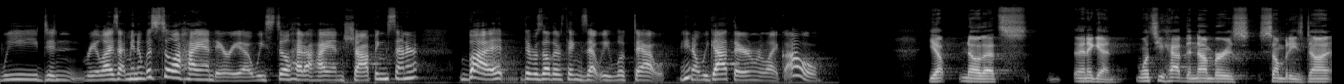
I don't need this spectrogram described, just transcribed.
we didn't realize i mean it was still a high end area we still had a high end shopping center but there was other things that we looked at. You know, we got there and we're like, oh. Yep. No, that's and again, once you have the numbers, somebody's done,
